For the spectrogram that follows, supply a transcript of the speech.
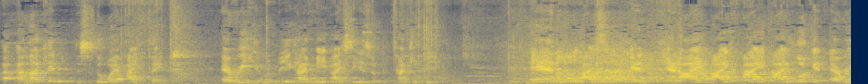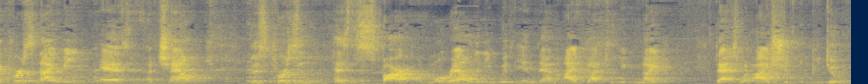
I'm not kidding this is the way I think. Every human being I meet, I see as a potential being. And, I, and, and I, I, I, I look at every person I meet as a challenge. This person has the spark of morality within them. I've got to ignite it. That's what I should be doing.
